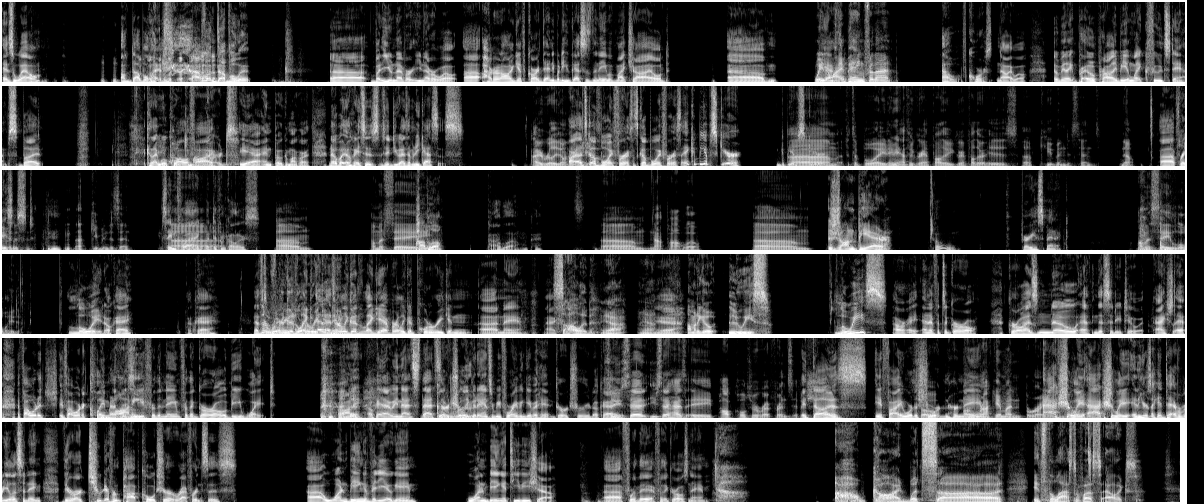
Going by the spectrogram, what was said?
as well i'll double it. I will double it. Uh but you never you never will. Uh hundred dollar gift card to anybody who guesses the name of my child. Um Wait, We am I to- paying for that? Oh, of course. No, I will. It'll be like it'll probably be in like food stamps, but because I will Pokemon qualify. cards. Yeah, and Pokemon cards. No, but okay. So, so do you guys have any guesses? I really don't. All right, have let's any go boy first. Let's go boy first. It could be obscure. It could be obscure. Um, if it's a boy, you're naming it after grandfather. Your grandfather is of Cuban descent. No, uh, Cuban racist. descent. Mhm. not Cuban descent. Same flag, Uh, but different colors. Um, I'm gonna say Pablo. Pablo. Okay. Um, not Pablo. Um, Jean Pierre. Oh, very Hispanic. I'm gonna say Lloyd. Lloyd. Okay. Okay. That's It's a a really very good Puerto like. Rican That's a really good like yeah, really good Puerto Rican uh, name. actually. Solid. Yeah. Yeah. Yeah. I'm going to go Luis. Luis. All right. And if it's a girl, girl has no ethnicity to it. Actually, if I were to if I were to claim Bonnie. ethnicity for the name for the girl, it would be white. Bonnie. Okay. I mean that's that's a really good answer before I even give a hint. Gertrude. So Okay. you said you said it has a pop culture reference. If it it's short. does. If I were to So, shorten her I'm name. racking my brain. Actually, actually, and here's a hint to everybody listening: there are two different pop culture references. Uh, one being a video game, one being a TV show. Uh, for the for the girl's name. Oh God, what's uh it's The Last of Us, Alex.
